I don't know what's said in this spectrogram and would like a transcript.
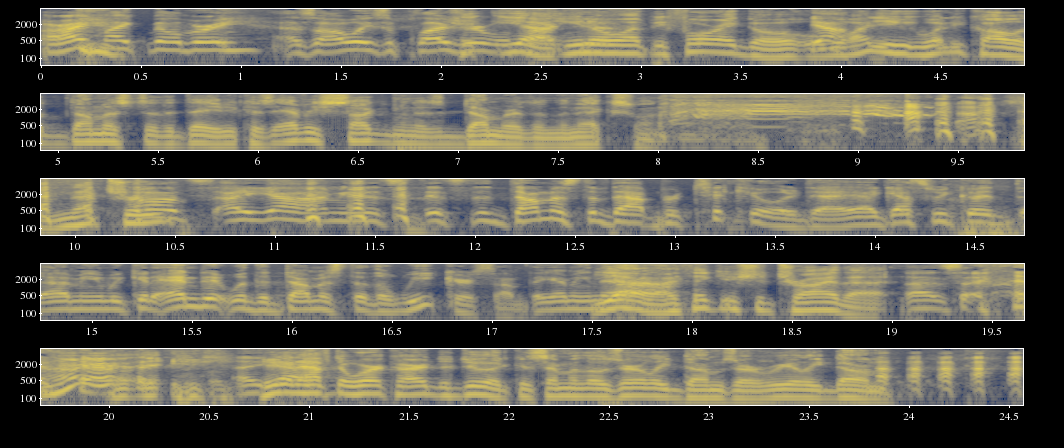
All right, Mike Milbury. As always, a pleasure. We'll yeah, you know what? Before I go, Yeah. why do you what do you call it dumbest of the day? Because every segment is dumber than the next one. Isn't that true? Well, uh, yeah, I mean, it's it's the dumbest of that particular day. I guess we could. I mean, we could end it with the dumbest of the week or something. I mean, yeah, I think you should try that. uh, so- Uh, You're yeah. gonna have to work hard to do it because some of those early dumbs are really dumb.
